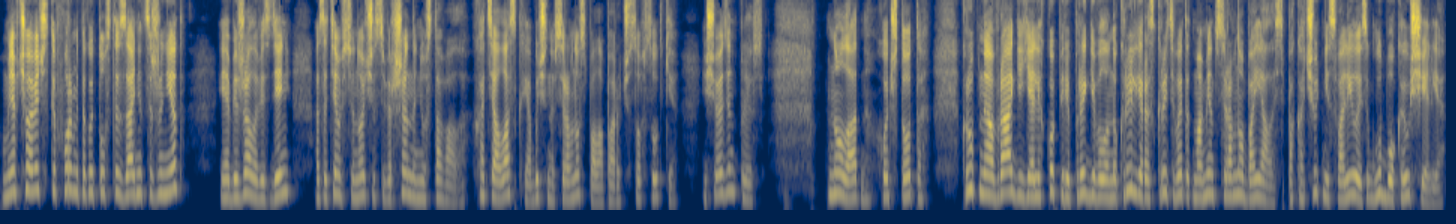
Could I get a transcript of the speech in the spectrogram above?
У меня в человеческой форме такой толстой задницы же нет. Я бежала весь день, а затем всю ночь совершенно не уставала. Хотя лаской обычно все равно спала пару часов в сутки. Еще один плюс. Ну ладно, хоть что-то. Крупные овраги я легко перепрыгивала, но крылья раскрыть в этот момент все равно боялась, пока чуть не свалилась в глубокое ущелье.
